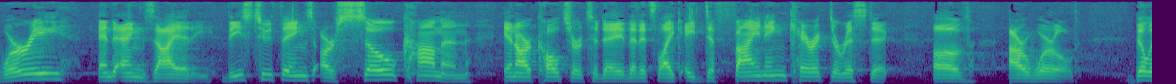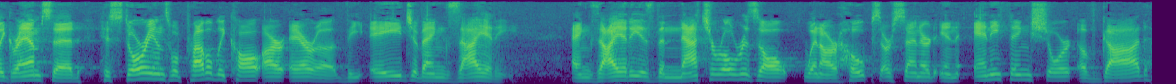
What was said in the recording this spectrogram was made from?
Worry and anxiety. These two things are so common in our culture today that it's like a defining characteristic of our world. Billy Graham said, Historians will probably call our era the age of anxiety. Anxiety is the natural result when our hopes are centered in anything short of God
